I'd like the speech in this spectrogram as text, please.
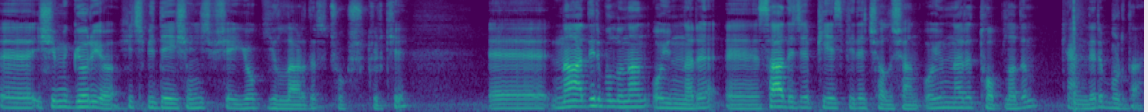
e, işimi görüyor. Hiçbir değişen hiçbir şey yok yıllardır çok şükür ki. E, nadir bulunan oyunları, e, sadece PSP'de çalışan oyunları topladım. Kendileri burada.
